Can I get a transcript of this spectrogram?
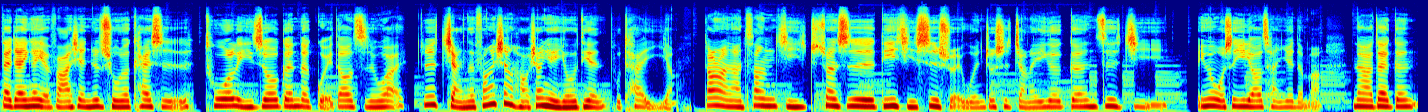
大家应该也发现，就除了开始脱离周更的轨道之外，就是讲的方向好像也有点不太一样。当然了，上集算是第一集试水文，就是讲了一个跟自己，因为我是医疗产业的嘛，那在跟。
